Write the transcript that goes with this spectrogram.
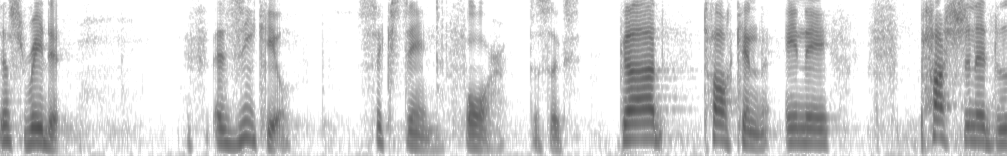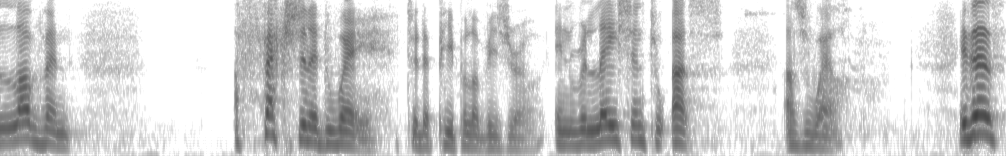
Just read it. Ezekiel 16 4 to 6. God talking in a passionate, loving, affectionate way to the people of Israel in relation to us as well. He says,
